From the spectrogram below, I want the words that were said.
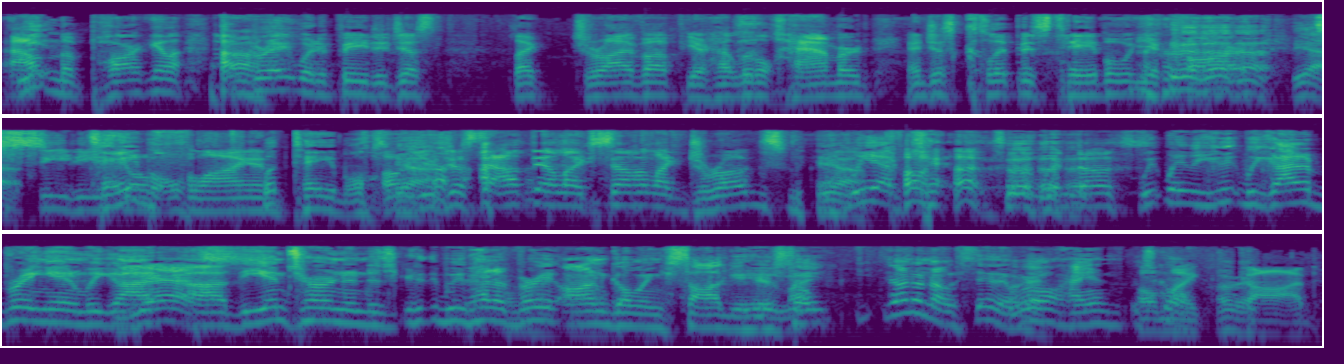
out in the parking lot. How great would it be to just like drive up, you're a little hammered, and just clip his table with your car? Yeah. CDs Table? go flying. What table? Oh, Yeah. you're just out there like selling like drugs. Yeah. We have Going ca- out to windows. We, wait, we, we got to bring in. We got Yes. uh, the intern, and his, we've had a very ongoing saga here. You So might? No, no, no, stay there. We're Okay. all hanging. Let's oh go. my god,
